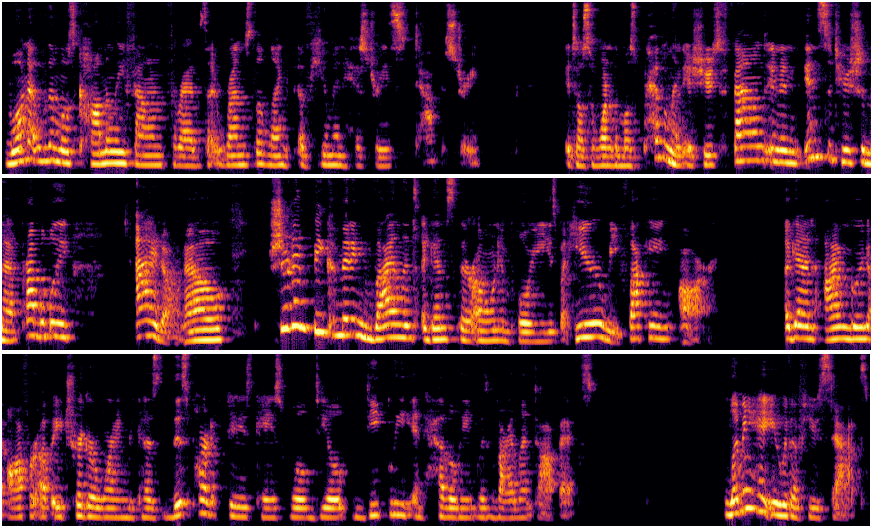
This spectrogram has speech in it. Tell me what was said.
one of the most commonly found threads that runs the length of human history's tapestry. It's also one of the most prevalent issues found in an institution that probably, I don't know, shouldn't be committing violence against their own employees, but here we fucking are. Again, I'm going to offer up a trigger warning because this part of today's case will deal deeply and heavily with violent topics. Let me hit you with a few stats.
